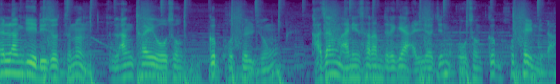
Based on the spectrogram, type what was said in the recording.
펠랑기 리조트는 랑카이 5성급 호텔 중 가장 많이 사람들에게 알려진 5성급 호텔입니다.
